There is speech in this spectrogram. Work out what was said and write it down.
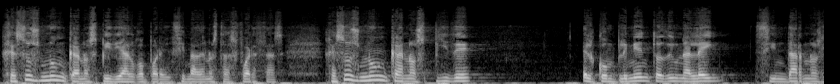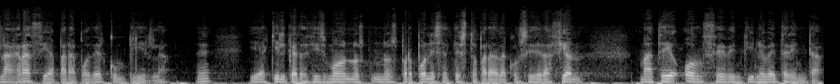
Jesús nunca nos pide algo por encima de nuestras fuerzas. Jesús nunca nos pide el cumplimiento de una ley sin darnos la gracia para poder cumplirla. ¿eh? Y aquí el catecismo nos, propone ese texto para la consideración. Mateo 11, 29, 30.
